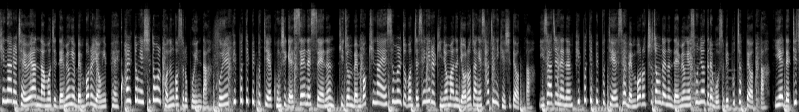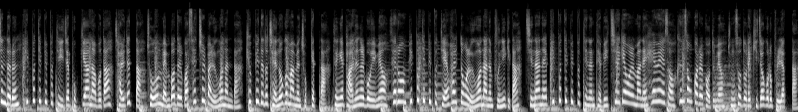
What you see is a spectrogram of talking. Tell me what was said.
키나를 제외한 나머지 4명의 멤버를 영입해 활동에 시동을 거는 것으로 보인다. 9일 피프티피프티의 공식 SNS에는 기존 멤버 키나의 22번째 생일을 기념하는 여러 장의 사진이 게시되었다. 이 사진에는 피프티피프티의 새 멤버로 추정되는 4명의 소녀들의 모습이 포착되었다. 이에 네티즌들은 피프티피프티 이제 복귀하나 보다 잘 됐다. 좋은 멤버들과 새 출발 응원한다. 큐피드도 재녹음하면 좋겠다. 등의 반응을 보이며 새로운 피프티피프티의 활동을 응원하는 분위기다. 지난해 피프티피프티는 데뷔 7 개월 만에 해외에서 큰 성과를 거두며 중소돌의 기적으로 불렸다.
